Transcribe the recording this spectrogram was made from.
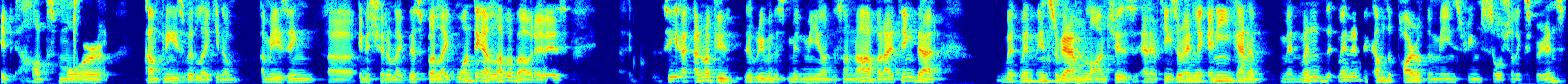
it helps more companies with like you know amazing uh, initiative like this. But like one thing I love about it is, see, I, I don't know if you agree with this with me on this or not, but I think that when, when Instagram launches NFTs or any, like any kind of when when when it becomes a part of the mainstream social experience,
